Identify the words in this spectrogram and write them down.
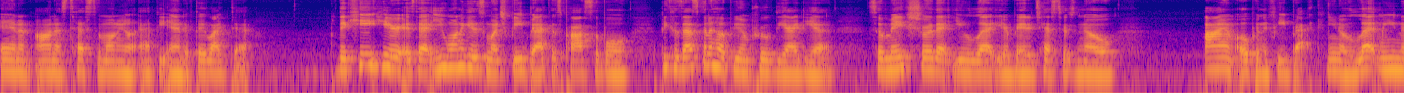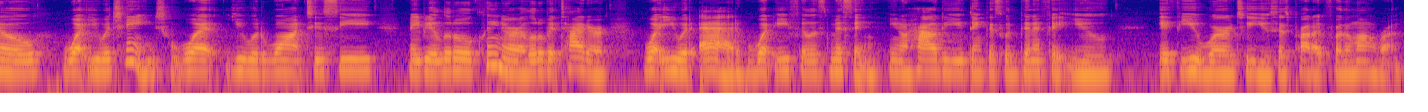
and an honest testimonial at the end if they like that. The key here is that you want to get as much feedback as possible because that's going to help you improve the idea. So make sure that you let your beta testers know I am open to feedback. You know, let me know what you would change, what you would want to see maybe a little cleaner, a little bit tighter, what you would add, what do you feel is missing. You know, how do you think this would benefit you if you were to use this product for the long run?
